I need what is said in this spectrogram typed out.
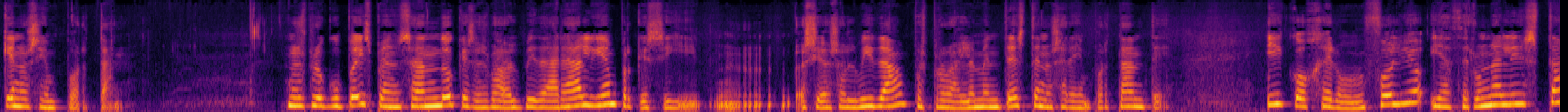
que nos importan. No os preocupéis pensando que se os va a olvidar a alguien, porque si, mm, si os olvida, pues probablemente este no será importante y coger un folio y hacer una lista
